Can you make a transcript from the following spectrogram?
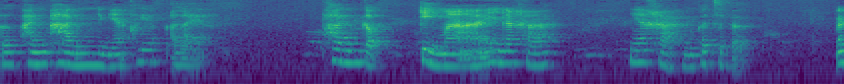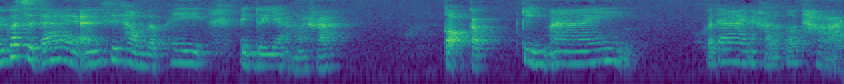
เออพันๆอย่างเงี้ยเขาเรียกอะไรอะ พันกับกิ่งไม้นะคะ เนี่ยค่ะ มันก็จะแบบ มันก็จะได้นะอันนี้คือทำแบบให้เป็นตัวอย่างนะคะ เกาะกับกิ่งไม้ ก็ได้นะคะ แล้วก็ถ่าย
